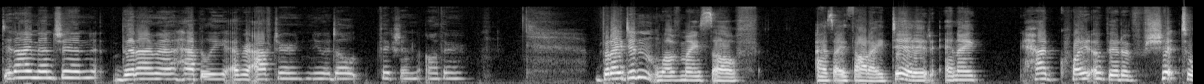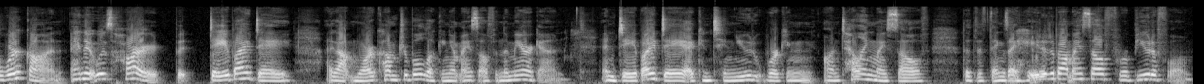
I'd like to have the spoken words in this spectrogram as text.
Did I mention that I'm a happily ever after new adult fiction author? But I didn't love myself as I thought I did, and I had quite a bit of shit to work on, and it was hard, but day by day, I got more comfortable looking at myself in the mirror again. And day by day, I continued working on telling myself that the things I hated about myself were beautiful.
